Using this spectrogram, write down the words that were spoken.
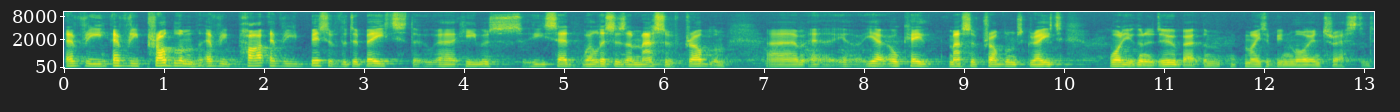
Every every problem, every part, every bit of the debate that he was, he said, well, this is a massive problem. Um, yeah, okay, massive problems, great. What are you going to do about them? Might have been more interested.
